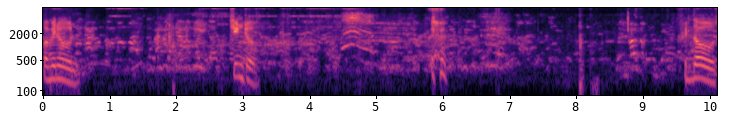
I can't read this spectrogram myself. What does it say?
কবিরুল। চিন্টু। ফিরদৌস।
